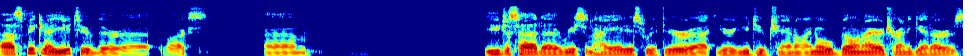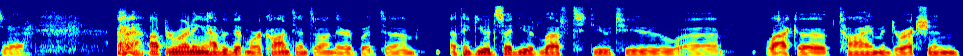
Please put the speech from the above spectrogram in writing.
Uh, speaking of YouTube, there, uh, Vox, um, you just had a recent hiatus with your uh, your YouTube channel. I know Bill and I are trying to get ours uh, up and running and have a bit more content on there, but um, I think you had said you had left due to uh, lack of time and direction.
